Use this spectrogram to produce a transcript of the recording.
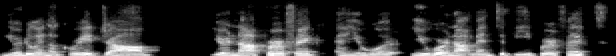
You're doing a great job. You're not perfect and you were you were not meant to be perfect.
